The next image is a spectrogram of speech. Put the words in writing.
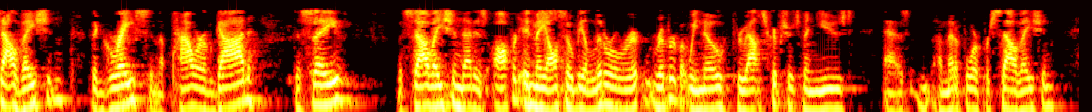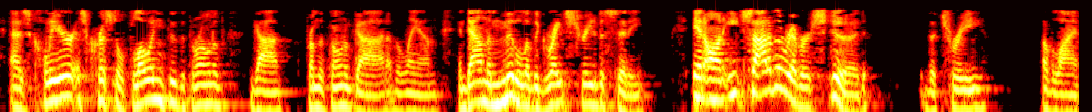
salvation, the grace and the power of God to save, the salvation that is offered. It may also be a literal river, but we know throughout scripture it's been used as a metaphor for salvation, as clear as crystal flowing through the throne of God, from the throne of God, of the Lamb, and down the middle of the great street of the city. And on each side of the river stood the tree of life,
